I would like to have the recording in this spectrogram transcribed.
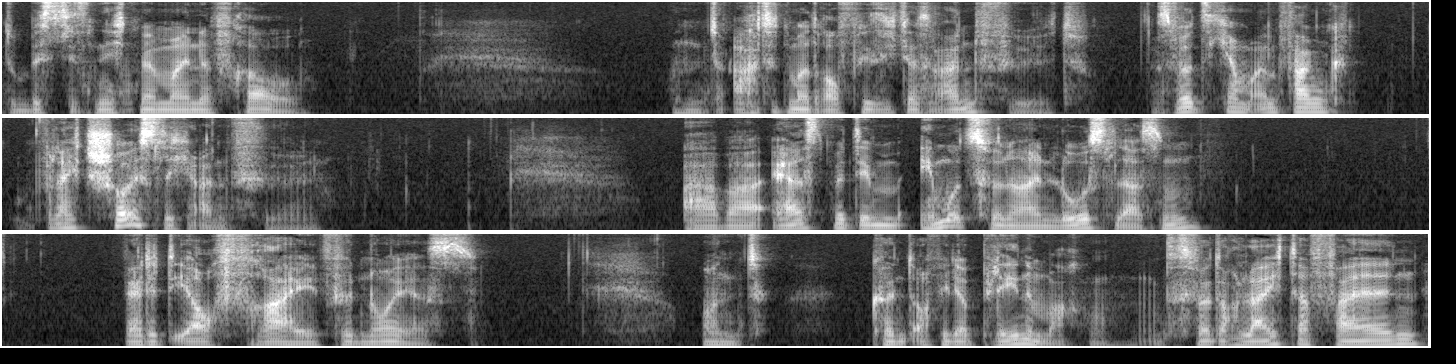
Du bist jetzt nicht mehr meine Frau. Und achtet mal drauf, wie sich das anfühlt. Es wird sich am Anfang vielleicht scheußlich anfühlen. Aber erst mit dem emotionalen Loslassen werdet ihr auch frei für Neues. Und könnt auch wieder Pläne machen. Es wird auch leichter fallen,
